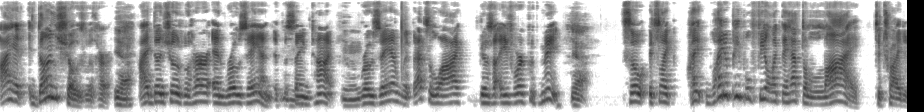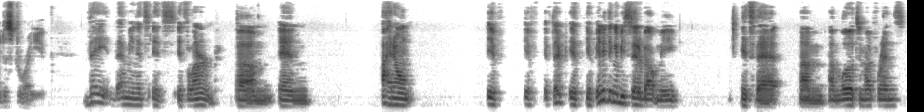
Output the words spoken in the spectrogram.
I had done shows with her. yeah. I had done shows with her and Roseanne at the Mhm. same time. Mhm. Roseanne went, that's a lie because he's worked with me. Yeah. So it's like, I why do people feel like they have to lie to try to destroy you? They. I mean, it's it's it's learned, um, and I don't. If if if there if, if anything can be said about me, it's that I'm I'm loyal to my friends.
